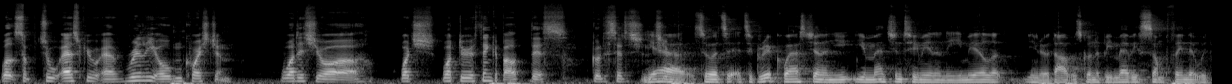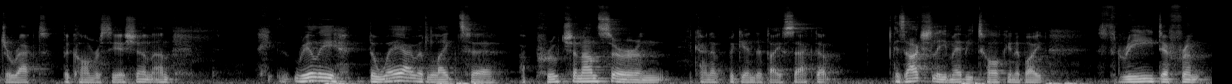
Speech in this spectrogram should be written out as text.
Well, so to ask you a really open question, what is your what sh- what do you think about this good citizenship? Yeah, so it's a, it's a great question, and you, you mentioned to me in an email that you know that was going to be maybe something that would direct the conversation, and really the way I would like to approach an answer and kind of begin to dissect it is actually maybe talking about three different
